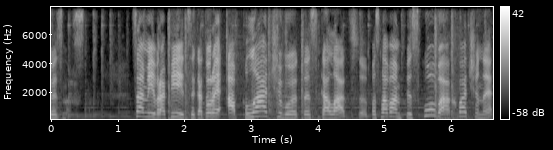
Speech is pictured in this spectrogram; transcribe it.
бизнес. Сами европейцы, которые оплачивают эскалацию, по словам Пескова, охвачены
